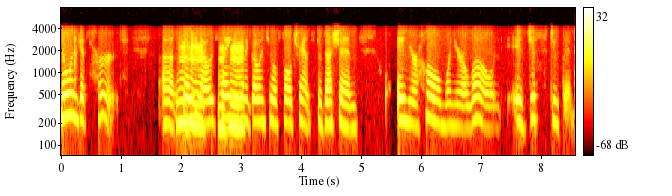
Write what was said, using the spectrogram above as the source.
no one gets hurt. Uh, So you Mhm, know, saying you're mhm. going to go into a full trance possession in your home when you're alone is just stupid.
